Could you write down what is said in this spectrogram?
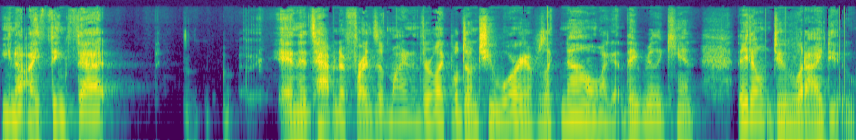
you know I think that and it's happened to friends of mine and they're like well don't you worry. I was like no I got, they really can't they don't do what I do.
